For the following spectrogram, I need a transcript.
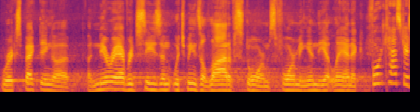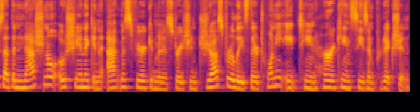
We're expecting a, a, near average season, which means a lot of storms forming in the Atlantic. Forecasters at the National Oceanic and Atmospheric Administration just released their 2018 hurricane season prediction,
